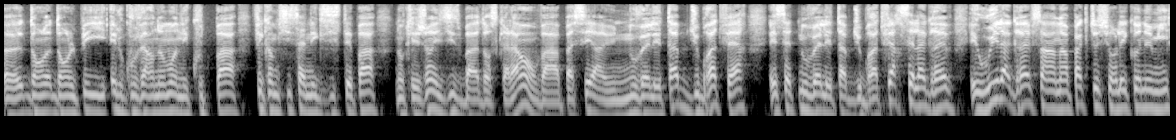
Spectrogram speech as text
euh, dans, dans le pays et le gouvernement n'écoute pas, fait comme si ça n'existait pas. Donc les gens, ils se disent, bah dans ce cas-là, on va passer à une nouvelle étape du bras de fer. Et cette nouvelle étape du bras de fer, c'est la grève. Et oui, la grève, ça a un impact sur l'économie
